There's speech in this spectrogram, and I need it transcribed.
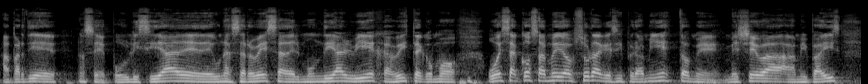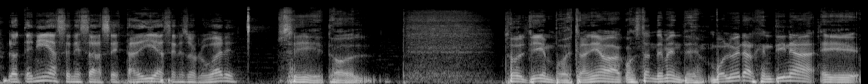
a partir de, no sé, publicidad de, una cerveza del mundial viejas, viste, como, o esa cosa medio absurda que decís, pero a mí esto me, me lleva a mi país. ¿Lo tenías en esas estadías, en esos lugares? Sí, todo todo el tiempo, extrañaba constantemente. Volver a Argentina eh,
